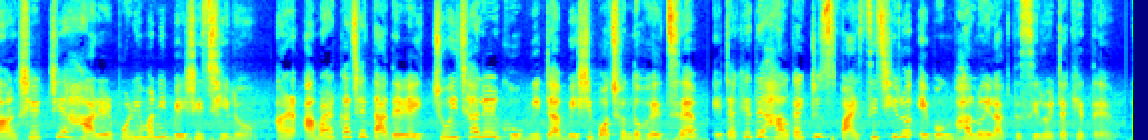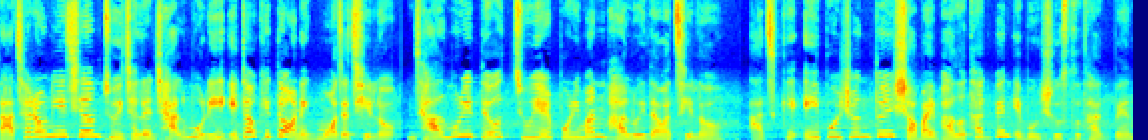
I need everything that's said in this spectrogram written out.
মাংসের চেয়ে হাড়ের পরিমাণই বেশি ছিল। আর আমার কাছে তাদের এই চুই ঝালের ঘুগনিটা বেশি পছন্দ হয়েছে। এটা খেতে হালকা একটু স্পাইসি ছিল এবং ভালোই লাগতেছিল এটা খেতে। তাছাড়াও নিয়েছিলাম চুই ঝালের ঝালমুড়ি, এটাও খেতে অনেক মজা ছিল। ঝালমুড়িতেও চুইয়ের পরিমাণ ভালোই দেওয়া ছিল। আজকে এই পর্যন্তই। সবাই ভালো থাকবেন এবং সুস্থ থাকবেন।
